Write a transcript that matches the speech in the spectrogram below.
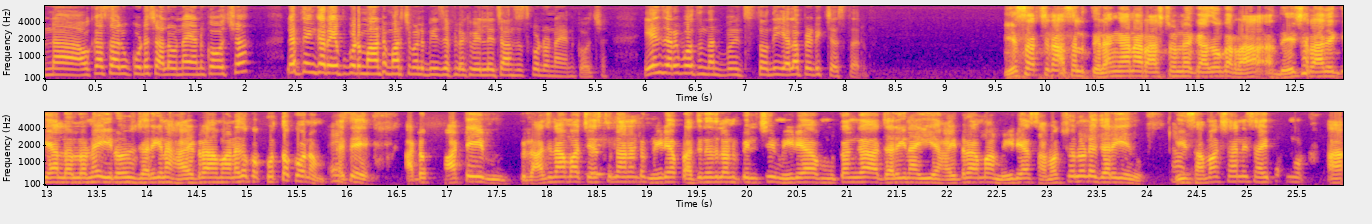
అన్న అవకాశాలు కూడా చాలా ఉన్నాయి అనుకోవచ్చా? లేకపోతే ఇంకా రేపు కూడా మాట మార్చి మళ్ళీ బీజేపీలోకి వెళ్ళే ఛాన్సెస్ కూడా ఉన్నాయి అనుకోవచ్చా. ఏం జరగబోతుంది అనిపిస్తుంది? ఎలా ప్రిడిక్ట్ చేస్తారు? ఎస్ అర్చన అసలు తెలంగాణ రాష్ట్రంలో కాదు ఒక రా దేశ రాజకీయాలలోనే ఈ రోజు జరిగిన హైడ్రామా అనేది ఒక కొత్త కోణం. అయితే అటు పార్టీ రాజీనామా చేస్తున్నానంటూ మీడియా ప్రతినిధులను పిలిచి మీడియా ముఖంగా జరిగిన ఈ హైడ్రామా మీడియా సమక్షంలోనే జరిగింది. ఈ. సమక్షాన్ని సైతం ఆ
